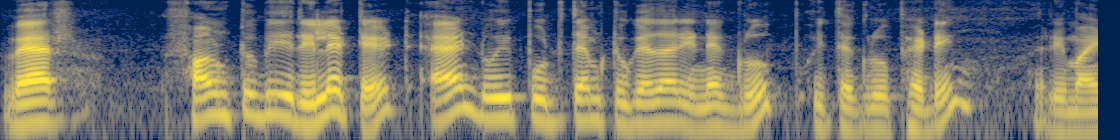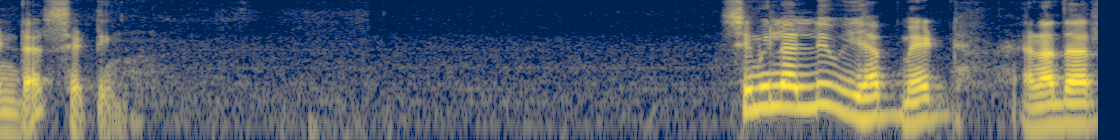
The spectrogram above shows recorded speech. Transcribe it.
were found to be related and we put them together in a group with a group heading reminder setting. Similarly, we have made another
